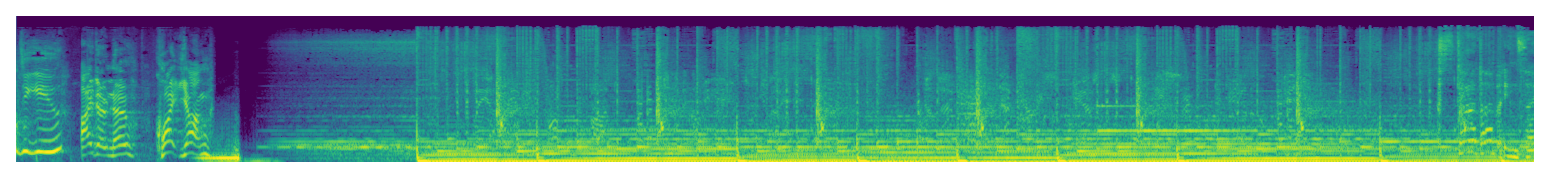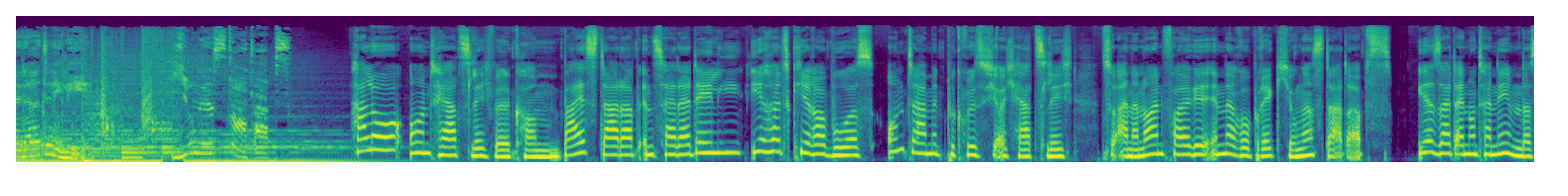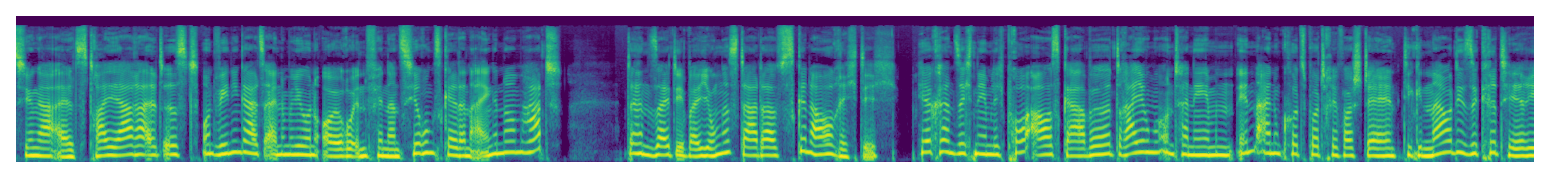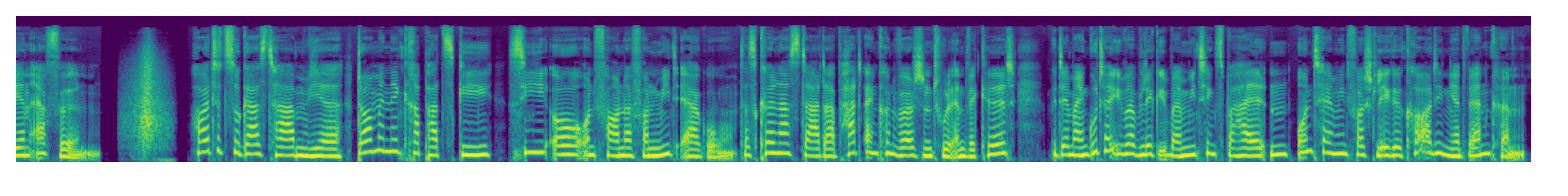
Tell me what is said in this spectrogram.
old are you? I don't know. Quite young. Startup Insider Daily. Junge Startups. Hallo und herzlich willkommen bei Startup Insider Daily. Ihr hört Kira Burs und damit begrüße ich euch herzlich zu einer neuen Folge in der Rubrik Junge Startups. Ihr seid ein Unternehmen, das jünger als drei Jahre alt ist und weniger als eine Million Euro in Finanzierungsgeldern eingenommen hat? Dann seid ihr bei junge Startups genau richtig. Hier können sich nämlich pro Ausgabe drei junge Unternehmen in einem Kurzporträt vorstellen, die genau diese Kriterien erfüllen. Heute zu Gast haben wir Dominik Rapatzky, CEO und Founder von MeetErgo. Das Kölner Startup hat ein Conversion-Tool entwickelt, mit dem ein guter Überblick über Meetings behalten und Terminvorschläge koordiniert werden können.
